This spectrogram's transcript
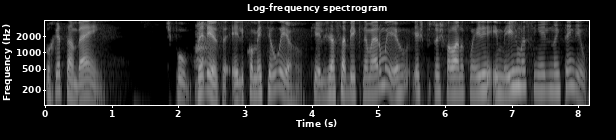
porque também, tipo, beleza, ele cometeu o erro, que ele já sabia que não era um erro, e as pessoas falaram com ele, e mesmo assim ele não entendeu.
